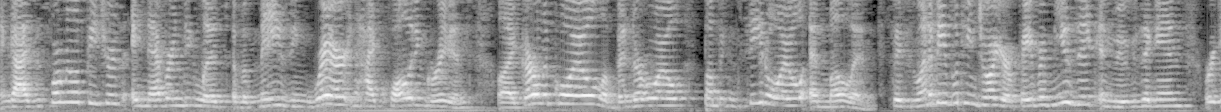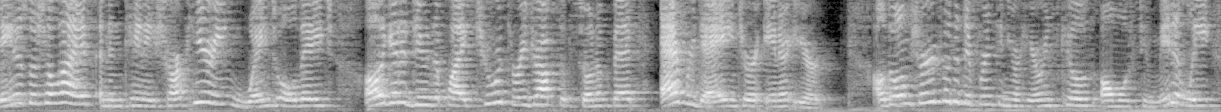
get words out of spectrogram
And guys, this formula features a never-ending list of amazing, rare, and high-quality ingredients like garlic oil, lavender oil, pumpkin seed oil, and mullein. So if you want to be able to enjoy your favorite music and movies again, regain your social life, and maintain a sharp hearing way into old age, all you gotta do is apply two or three drops of Sonofit every day into your inner ear. Although I'm sure you feel the difference in your hearing skills almost immediately,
